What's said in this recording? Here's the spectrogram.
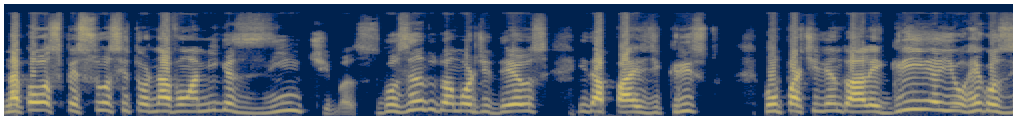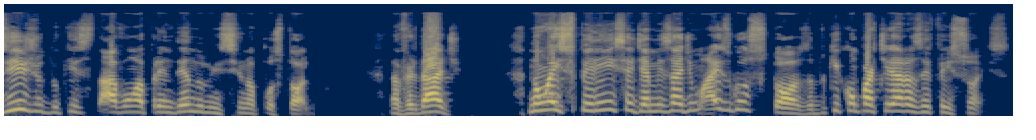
na qual as pessoas se tornavam amigas íntimas, gozando do amor de Deus e da paz de Cristo, compartilhando a alegria e o regozijo do que estavam aprendendo no ensino apostólico. Na verdade, não há experiência de amizade mais gostosa do que compartilhar as refeições,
